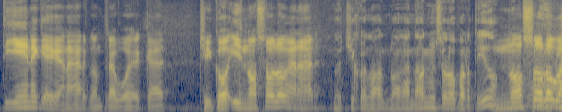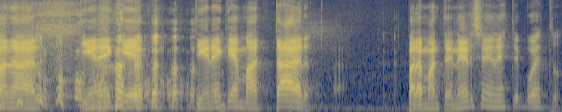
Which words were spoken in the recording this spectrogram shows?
tiene que ganar contra Boyacá, chico, y no solo ganar, No, chicos, no, ha- no ha ganado ni un solo partido. no solo ganar, tiene que, tiene que matar, para mantenerse en este puesto,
